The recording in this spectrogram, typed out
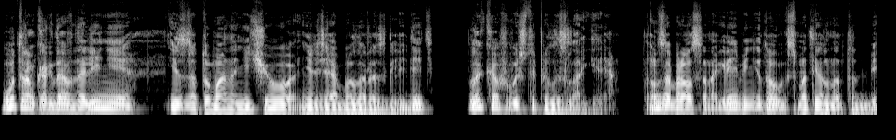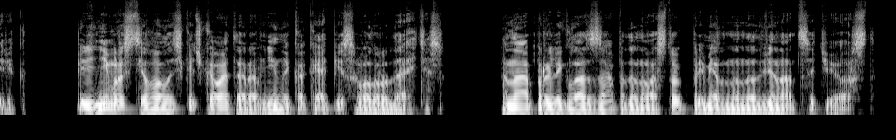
Утром, когда в долине из-за тумана ничего нельзя было разглядеть, Лыков выступил из лагеря. Он забрался на гребень и долго смотрел на тот берег. Перед ним расстилалась качковатая равнина, как и описывал Рудайтис. Она пролегла с запада на восток примерно на 12 верст.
